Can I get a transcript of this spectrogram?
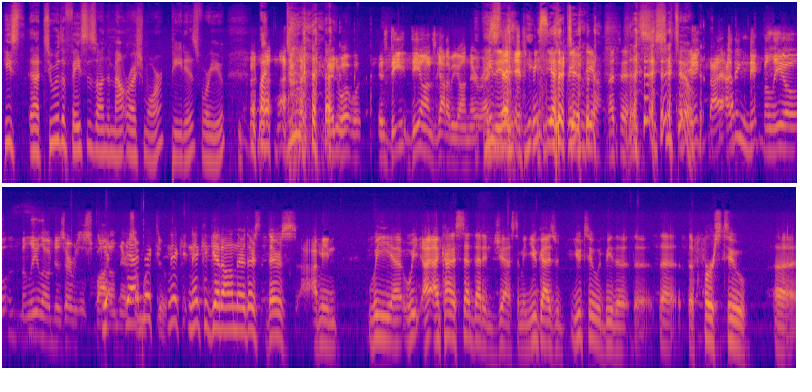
he's uh, two of the faces on the Mount Rushmore. Pete is for you, but do you, what- what- is D, Dion's got to be on there, right? He's the- It's he- Pete- the other Pete two. Dion, That's it. it's, it's too. Nick, I, I think Nick Melillo, Melillo deserves a spot on there yeah, Nick, too. Nick, Nick could get on there. There's, there's. I mean, we, uh, we. I, I kind of said that in jest. I mean, you guys would, you two would be the, the, the, the first two uh,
